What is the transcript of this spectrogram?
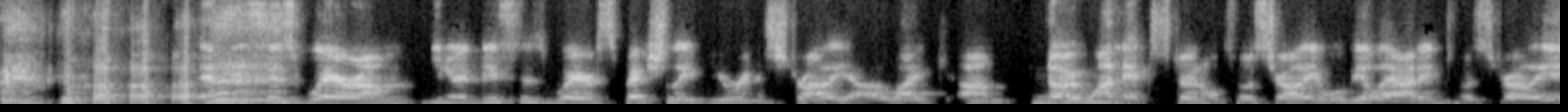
not. and this is where um you know this is where especially if you're in australia like um no one external to australia will be allowed into australia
